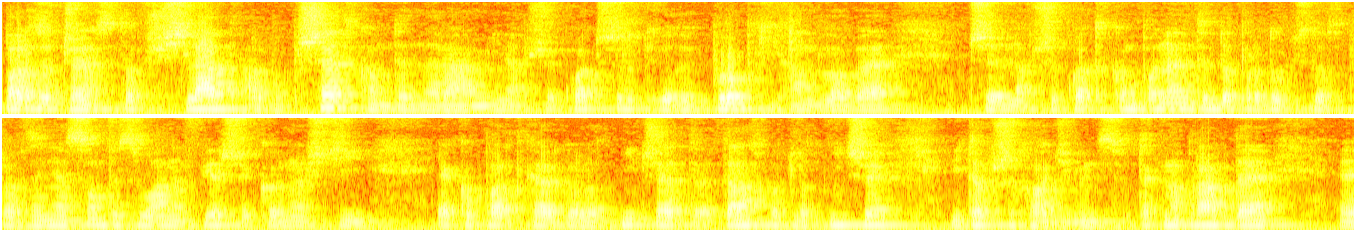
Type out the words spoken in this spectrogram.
bardzo często w ślad albo przed kontenerami, na przykład wszelkiego rodzaju próbki handlowe, czy na przykład komponenty do produkcji, do sprawdzenia są wysyłane w pierwszej kolejności jako part cargo lotnicze, transport lotniczy i to przychodzi, więc tak naprawdę e,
